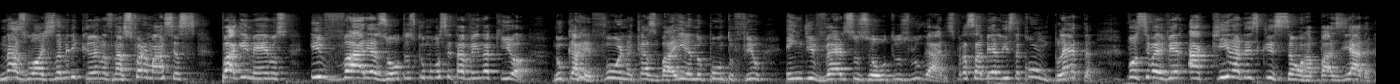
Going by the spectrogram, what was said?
nas lojas americanas, nas farmácias, Pague Menos e várias outras como você tá vendo aqui ó. No Carrefour, na Cas Bahia, no Ponto Frio, em diversos outros lugares. Para saber a lista completa, você vai ver aqui na descrição rapaziada.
